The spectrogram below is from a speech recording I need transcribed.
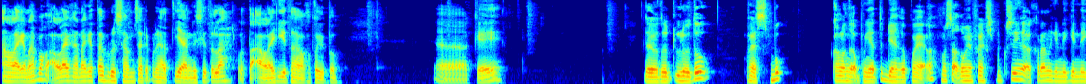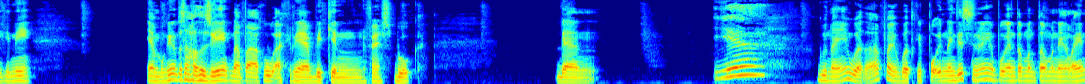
alay. Kenapa kok alay? Karena kita berusaha mencari perhatian. Di situlah letak alay kita waktu itu. Oke. Okay. dan waktu dulu tuh Facebook kalau nggak punya tuh dianggap kayak oh masa aku punya Facebook sih? Nggak keren gini gini gini ya mungkin itu salah satu juga kenapa aku akhirnya bikin Facebook. Dan ya gunanya buat apa ya? Buat kepoin aja sih kepoin teman-teman yang lain.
